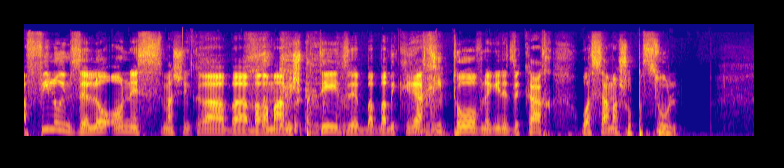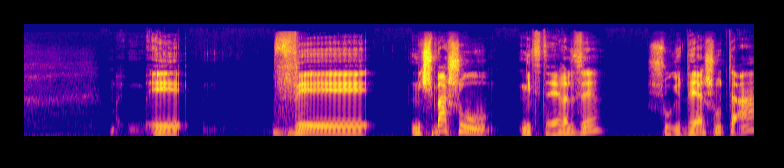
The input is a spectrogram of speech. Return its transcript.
אפילו אם זה לא אונס, מה שנקרא, ברמה המשפטית, זה במקרה הכי טוב, נגיד את זה כך, הוא עשה משהו פסול. אה, ונשמע שהוא מצטער על זה, שהוא יודע שהוא טעה,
